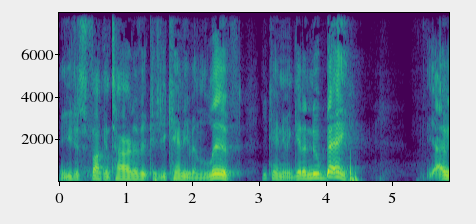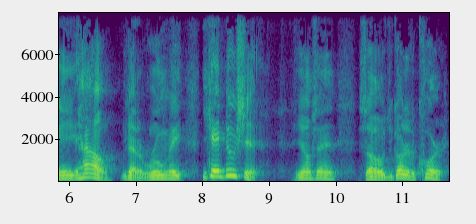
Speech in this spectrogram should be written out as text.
and you just fucking tired of it because you can't even live. You can't even get a new bay. I mean, how? You got a roommate. You can't do shit. You know what I'm saying? So you go to the court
